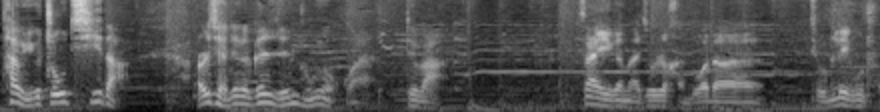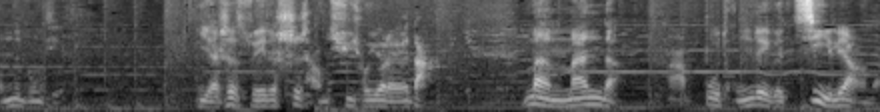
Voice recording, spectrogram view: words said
它有一个周期的，而且这个跟人种有关，对吧？再一个呢，就是很多的，就是类固醇的东西，也是随着市场的需求越来越大，慢慢的。啊，不同这个剂量的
